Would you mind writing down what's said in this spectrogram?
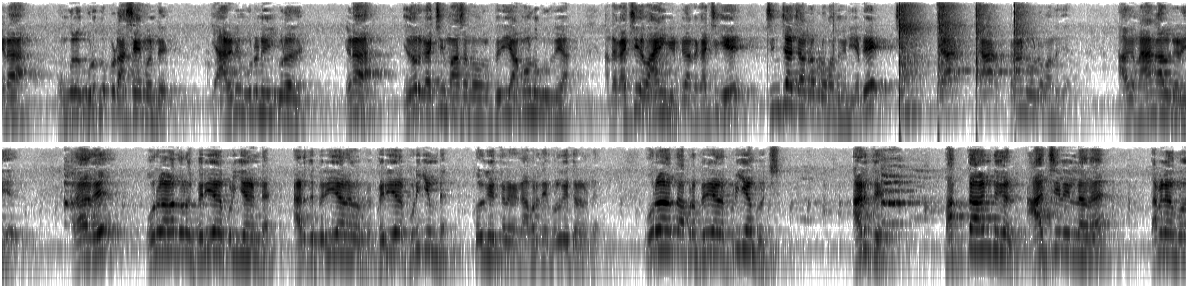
ஏன்னா உங்களுக்கு கொடுக்கப்பட்ட அசைன்மெண்ட்டு யாரையும் கூட்டணி வைக்கக்கூடாது ஏன்னா ஏதோ ஒரு கட்சி மாசமா உங்களுக்கு பெரிய அமௌண்ட் கொடுக்குறியா? அந்த கட்சியை வாங்கிக்கிட்டு அந்த கட்சிக்கு சிஞ்சா சாப்பிட போட உட்காந்துக்க நீ அப்படியே சிஞ்சா சா போட்டு உட்காந்துக்க. அது நாங்கள் ஆள் கிடையாது. அதாவது ஒரு காலத்தோட பெரிய பிடிக்கான்ட்ட அடுத்து பெரிய பெரியார பிடிக்கும்ட்ட. கொள்கை தலைவர் அவரது கொள்கை தலைவர் ஒரு காலத்து அப்புறம் பெரிய பிடிக்காம போச்சு. அடுத்து பத்தாண்டுகள் ஆட்சியில் இல்லாத தமிழக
